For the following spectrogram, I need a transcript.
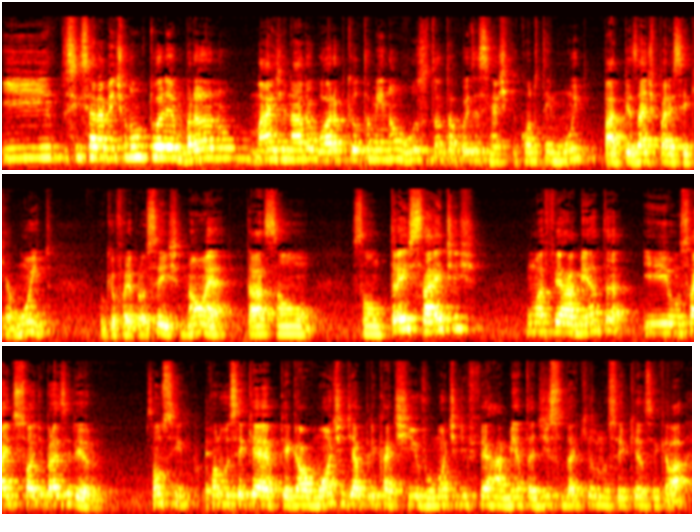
E, sinceramente, eu não estou lembrando mais de nada agora, porque eu também não uso tanta coisa assim. Acho que quando tem muito, apesar de parecer que é muito, o que eu falei para vocês, não é, tá? São, são três sites, uma ferramenta e um site só de brasileiro. São cinco. Quando você quer pegar um monte de aplicativo, um monte de ferramenta disso, daquilo, não sei o que, não sei o que lá,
